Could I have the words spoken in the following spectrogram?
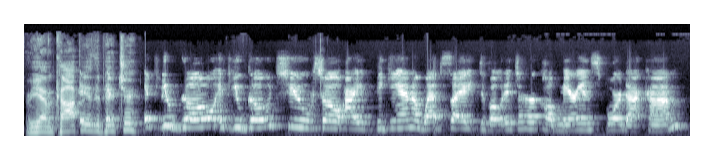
Or you have a copy of the picture? If you go, if you go to, so I began a website devoted to her called marionspore.com.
